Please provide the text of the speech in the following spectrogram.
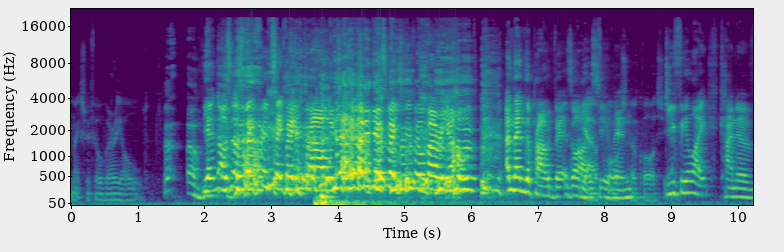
Makes me feel very old. Oh. Yeah, no, I was, I was waiting for him to say very proud. yeah. and it just makes me feel very old. And then the proud bit as well. yeah, I'm of course, of course. Do you feel like kind of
